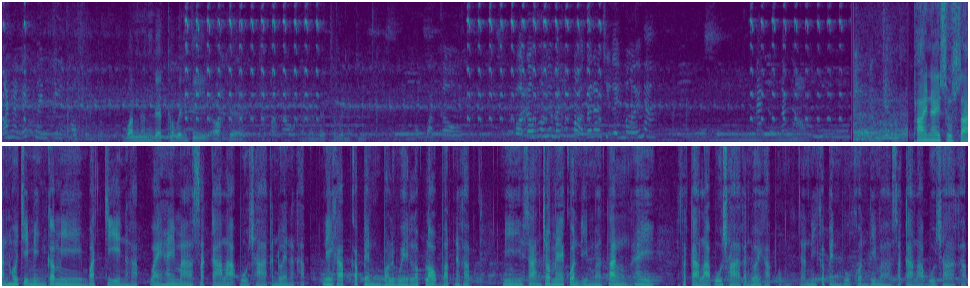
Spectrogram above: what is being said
120,000 120โอเค120 một quả cầu quả cầu không nhưng mà không bỏ ra đâu chị lấy mới mà đang thưởng đang nhỏ ภายในสุสานโฮจิมินห์ก็มีวัดจีนนะครับ ไว้ให้มาสักการะบูชากันด้วยนะครับ นี่ครับก็เป็นบริเวณรอบๆวัดนะครับ มีศาลเจ้าแม่กวนอิมมาตั้งให้สักการะบูชากันด้วยครับผม อันนี้ก็เป็นผู้คนที่มาสักการะบูชาครับ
